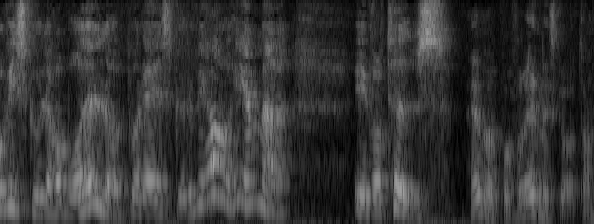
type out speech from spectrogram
Och vi skulle ha bröllop och det skulle vi ha hemma i vårt hus. Hemma på Föreningsgatan.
